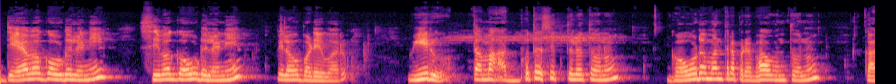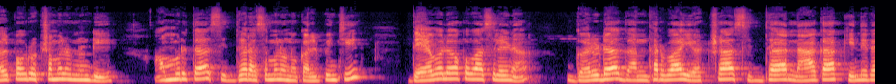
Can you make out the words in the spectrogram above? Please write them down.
దేవగౌడులని శివగౌడులని పిలువబడేవారు. వీరు తమ అద్భుత శక్తులతోనూ గౌడమంత్ర ప్రభావంతోనూ కల్పవృక్షముల నుండి అమృత సిద్ధరసములను కల్పించి దేవలోకవాసులైన గరుడ గంధర్వ యక్ష సిద్ధ నాగ కినిర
